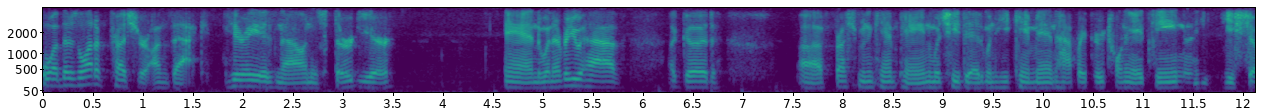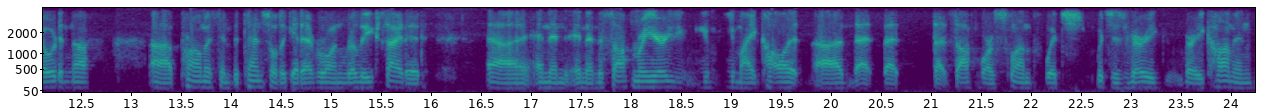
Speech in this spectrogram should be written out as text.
Well, there's a lot of pressure on Zach. Here he is now in his third year, and whenever you have a good uh, freshman campaign, which he did when he came in halfway through 2018, and he, showed enough uh, promise and potential to get everyone really excited. Uh, and then, and then the sophomore year, you, you, you might call it uh, that that that sophomore slump, which which is very very common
